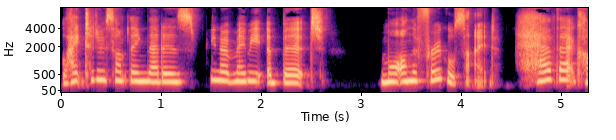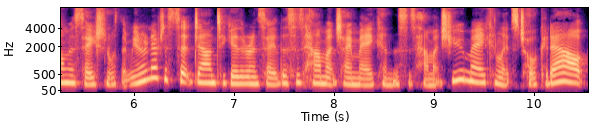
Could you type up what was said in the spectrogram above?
like to do something that is, you know, maybe a bit more on the frugal side? Have that conversation with them. You don't have to sit down together and say, This is how much I make and this is how much you make and let's talk it out.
